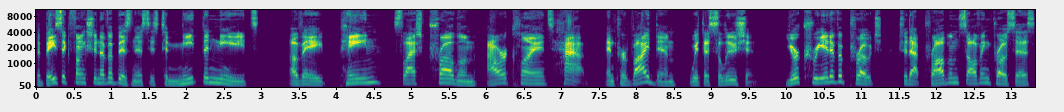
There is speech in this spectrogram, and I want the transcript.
The basic function of a business is to meet the needs of a pain slash problem our clients have and provide them with a solution. Your creative approach to that problem solving process,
